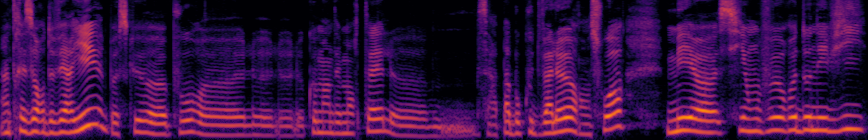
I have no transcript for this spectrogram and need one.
un trésor de verrier parce que euh, pour le, commun des mortels ça n'a pas beaucoup de valeur en soi, mais si on veut redonner vie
